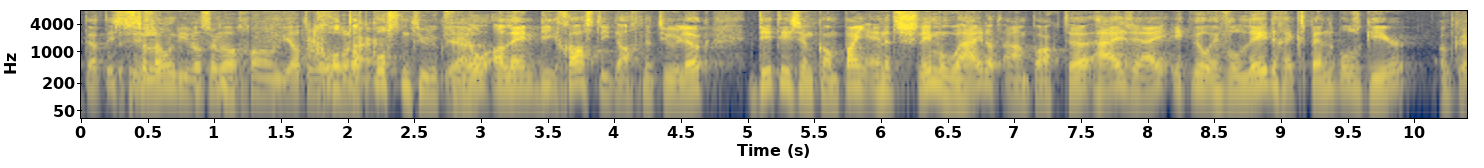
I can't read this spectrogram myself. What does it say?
Dat is Dus dus, Stallone die was er wel gewoon, die had er wel God, dat kost natuurlijk Ja. veel. Alleen die gast die dacht natuurlijk, dit is een campagne. En het slimme hoe hij dat aanpakte, hij zei, ik wil in volledige Expendables gear. Oké.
